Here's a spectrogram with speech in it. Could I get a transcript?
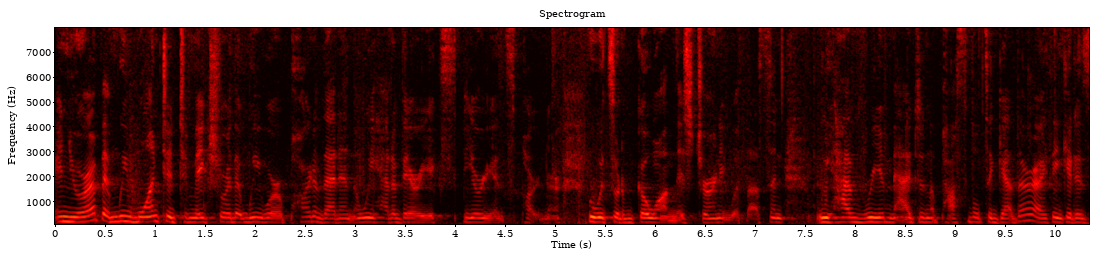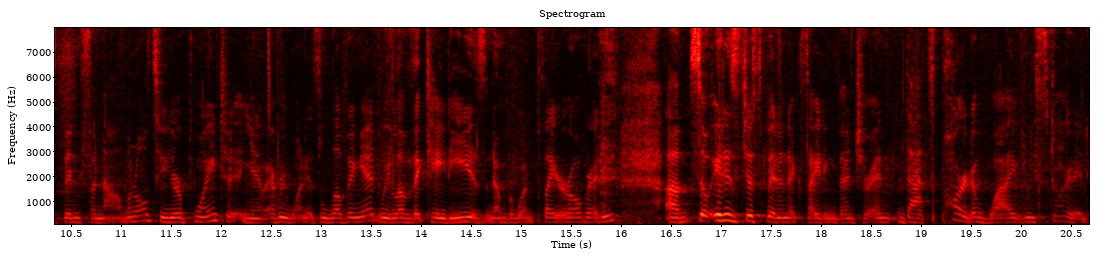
in Europe, and we wanted to make sure that we were a part of that and that we had a very experienced partner who would sort of go on this journey with us. And we have reimagined the possible together. I think it has been phenomenal. To your point, you know, everyone is loving it. We love that KD is the number one player already. Um, so it has just been an exciting venture, and that's part of why we started.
